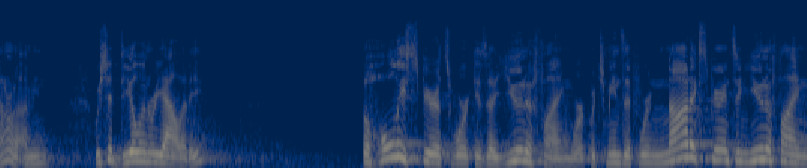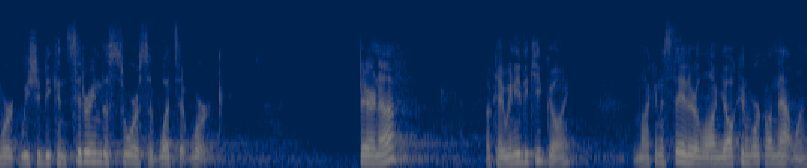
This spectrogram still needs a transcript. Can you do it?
I don't know. I mean, we should deal in reality. The Holy Spirit's work is a unifying work, which means if we're not experiencing unifying work, we should be considering the source of what's at work. Fair enough? Okay, we need to keep going. I'm not going to stay there long. Y'all can work on that one.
